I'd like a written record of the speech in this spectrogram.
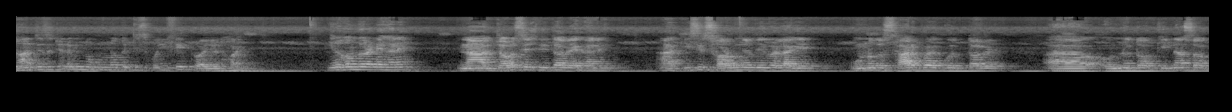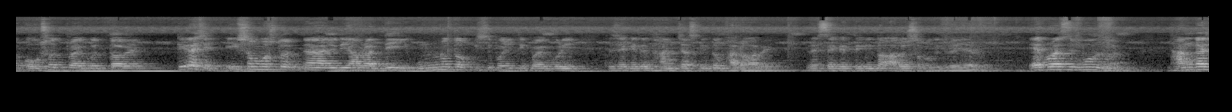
ধান চাষের জন্য কিন্তু উন্নত কৃষি প্রযুক্তির প্রয়োজন হয়। কীরকম ধরেন এখানে? না, জলসেচ দিতে হবে এখানে, আর কৃষির সরঞ্জাম যেগুলো লাগে, উন্নত সার প্রয়োগ করতে হবে উন্নত কীটনাশক ঔষধ প্রয়োগ করতে হবে, ঠিক আছে? এই সমস্ত যদি আমরা দিই, উন্নত কৃষি প্রযুক্তি প্রয়োগ করি সেক্ষেত্রে ধান চাষ কিন্তু ভালো হবে সেক্ষেত্রে কিন্তু আদর্শ প্রকৃতি হয়ে যাবে। এরপর আছে মূলধন। ধান গাছ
